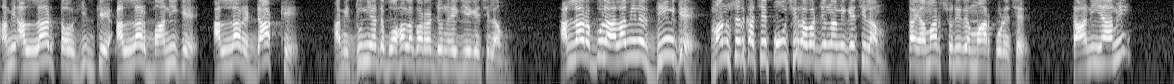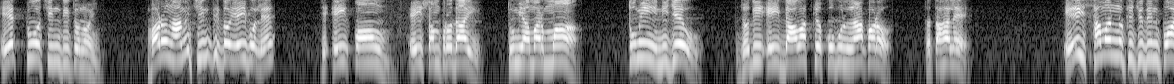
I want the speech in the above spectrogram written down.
আমি আল্লাহর তৌহিদকে, আল্লাহর বাণীকে, আল্লাহর ডাককে আমি দুনিয়াতে বহাল করার জন্য এগিয়ে গেছিলাম। আল্লাহ রব্বুল আলমিনের দিনকে মানুষের কাছে পৌঁছে দেওয়ার জন্য আমি গেছিলাম। তাই আমার শরীরে মার পড়েছে। তা নিয়ে আমি একটুও চিন্তিত নই। বরং আমি চিন্তিত এই বলে যে এই কম এই সম্প্রদায়, তুমি আমার মা, তুমি নিজেও যদি এই দাওয়াতকে কবুল না করো, তো তাহলে এই সামান্য কিছুদিন পর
